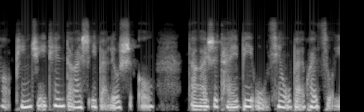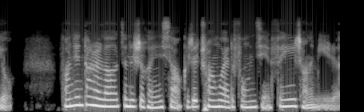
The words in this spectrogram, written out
哈，平均一天大概是一百六十欧，大概是台币五千五百块左右。房间当然了，真的是很小，可是窗外的风景非常的迷人。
